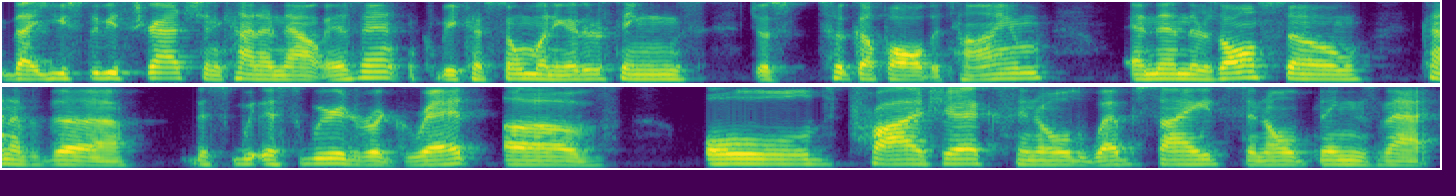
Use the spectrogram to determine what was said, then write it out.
that used to be scratched and kind of now isn't because so many other things just took up all the time. And then there's also kind of the this this weird regret of old projects and old websites and old things that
